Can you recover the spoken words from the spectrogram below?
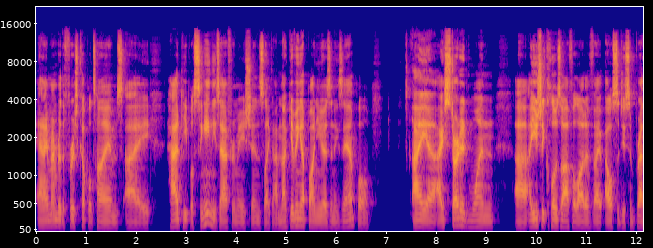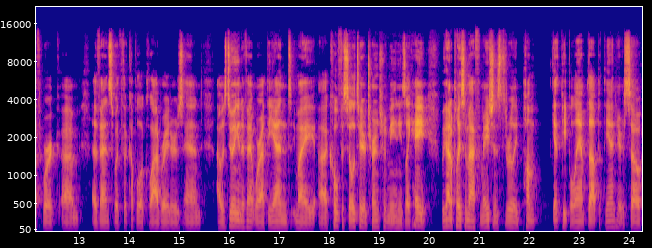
and i remember the first couple times i had people singing these affirmations like i'm not giving up on you as an example I uh, I started one. Uh, I usually close off a lot of. I also do some breath work um, events with a couple of collaborators, and I was doing an event where at the end, my uh, co-facilitator turns to me and he's like, "Hey, we got to play some affirmations to really pump, get people amped up at the end here." So,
